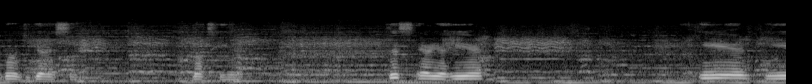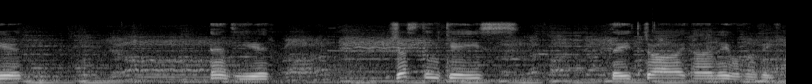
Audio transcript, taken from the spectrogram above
Going to garrison. Not here. This area here. Here, here. And here. Just in case they try an naval invasion.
